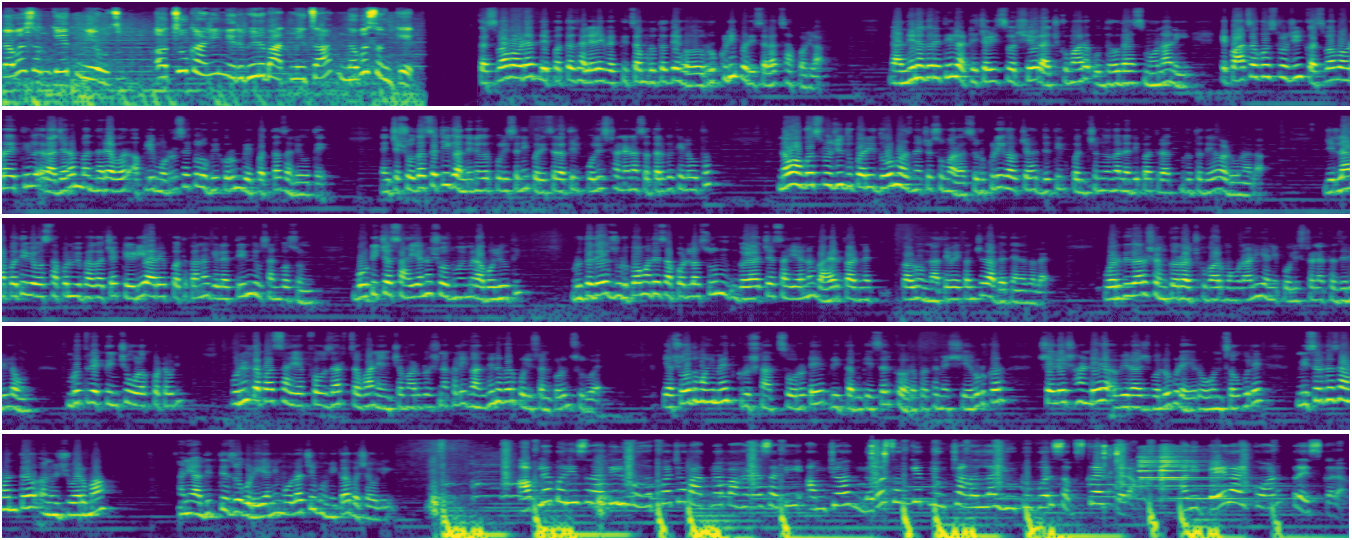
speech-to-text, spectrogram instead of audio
Navsanket news अचूक आणि निर्भीड बातमीचा नवसंकेत. कसबा बावड्यात बेपत्ता झालेल्या व्यक्तीचा मृतदेह रुकडी परिसरात सापडला. गांधीनगर येथील अठ्ठेचाळीस वर्षीय राजकुमार उद्धवदास मोहनानी हे पाच ऑगस्ट रोजी कसबा बावडा येथील राजाराम बंधाऱ्यावर आपली मोटरसायकल उभी करून बेपत्ता झाले होते. त्यांच्या शोधासाठी गांधीनगर पोलिसांनी परिसरातील पोलीस ठाण्यांना सतर्क केलं होतं. नऊ ऑगस्ट रोजी दुपारी दोन वाजण्याच्या सुमारास रुकडी गावच्या हद्दीतील पंचगंगा नदीपात्रात मृतदेह आढळून आला. जिल्हा आपत्ती व्यवस्थापन विभागाच्या केडीआरएफ पथकानं गेल्या तीन दिवसांपासून बोटीच्या सहाय्यानं शोधमोहीम राबवली होती. मृतदेह झुडपामध्ये सापडला असून गळाच्या सहाय्यानं बाहेर काढण्यात काढून नातेवाईकांच्या ताब्यात देण्यात आलाय. वर्दीदार शंकर राजकुमार मोहनानी यांनी पोलीस ठाण्यात हजेरी लावून मृत व्यक्तींची ओळख पटवली. पुढील तपास सहाय्यक फौजदार चव्हाण यांच्या मार्गदर्शनाखाली गांधीनगर पोलिसांकडून सुरू आहे. या शोध मोहिमेत कृष्णात सोरटे प्रीतम केसरकर प्रथमेश येरुडकर शैलेश हांडे अविराज बलुगडे रोहन चौगुले निसर्ग सावंत अनुज वर्मा आणि आदित्य जोगडे यांनी मोलाची भूमिका बजावली. आपल्या परिसरातील महत्त्वाच्या बातम्या पाहण्यासाठी आमच्या नवसंकेत न्यूज चॅनलला यूट्यूबवर सबस्क्राईब करा आणि बेल आयकॉन प्रेस करा.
